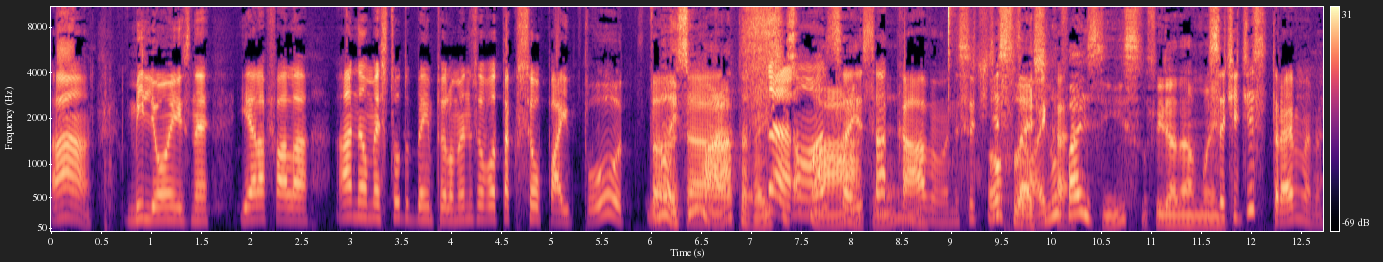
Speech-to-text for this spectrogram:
Ah, milhões, né? E ela fala, ah não, mas tudo bem, pelo menos eu vou estar com seu pai. Puta, Não, isso cara. mata, velho. Nossa, mata, isso né? acaba, mano. Isso te Ô, destrói, Flash, não cara. faz isso, filha da mãe. Isso te destrói, mano.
